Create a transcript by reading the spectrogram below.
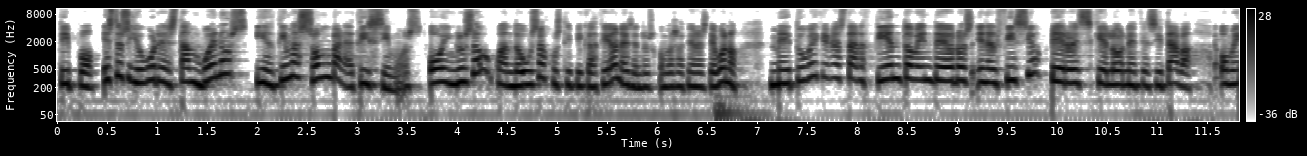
tipo, estos yogures están buenos y encima son baratísimos. O incluso cuando usa justificaciones en tus conversaciones de, bueno, me tuve que gastar 120 euros en el fisio, pero es que lo necesitaba. O me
